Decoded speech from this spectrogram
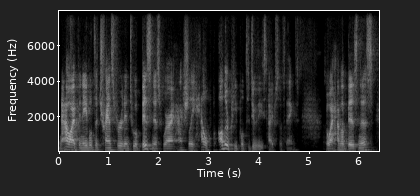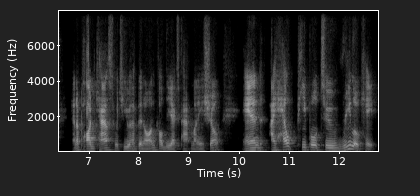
now i've been able to transfer it into a business where i actually help other people to do these types of things So I have a business and a podcast, which you have been on called The Expat Money Show. And I help people to relocate,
